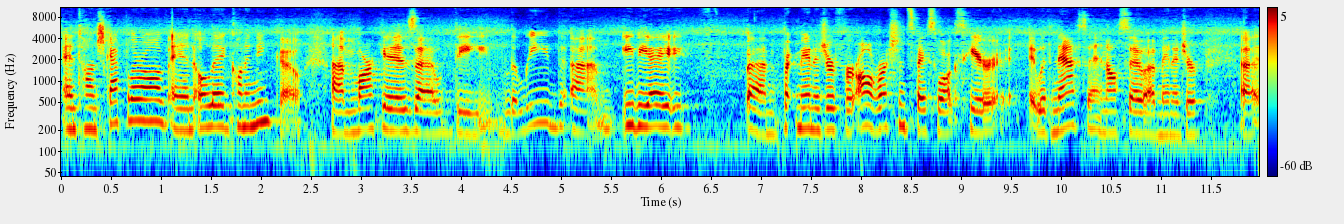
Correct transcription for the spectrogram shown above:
Anton Shkaplerov and Oleg Kononenko. Um, Marc is uh, the, the lead um, EVA um, manager for all Russian spacewalks here with NASA and also a manager, uh,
